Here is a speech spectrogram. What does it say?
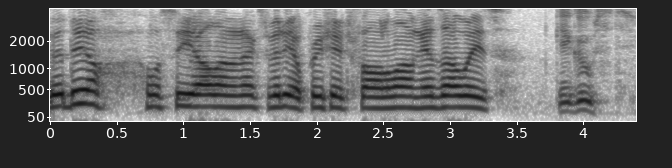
Good deal. We'll see y'all on the next video. Appreciate you following along as always. get goosed.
